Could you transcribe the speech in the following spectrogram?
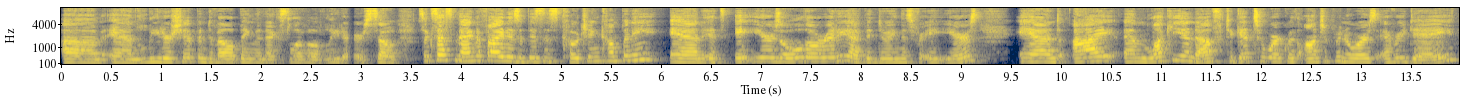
um, and leadership and developing the next level of leaders. So, Success Magnified is a business coaching company and it's eight years old already. I've been doing this for eight years. And I am lucky enough to get to work with entrepreneurs every day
